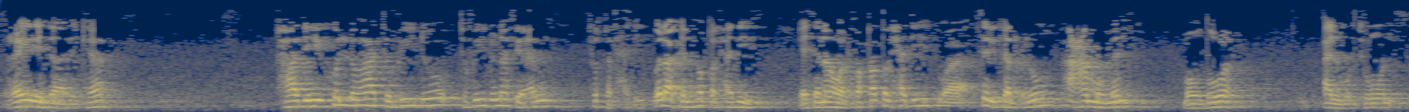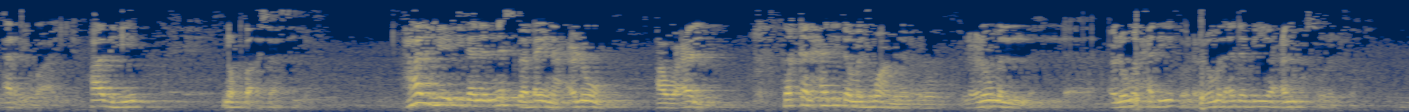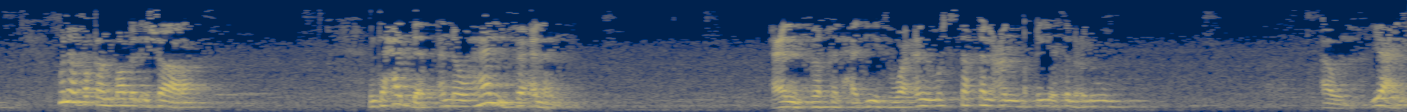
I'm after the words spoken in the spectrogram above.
غير ذلك. هذه كلها تفيد تفيدنا في علم فقه الحديث. ولكن فقه الحديث يتناول فقط الحديث وتلك العلوم أعم من موضوع المتون الروائية. هذه نقطة أساسية. هل هي إذن النسبة بين علوم أو علم؟ فقه الحديث ومجموعة من العلوم. العلوم علوم الحديث والعلوم الأدبية علم أصول الفقه. هنا فقط باب الإشارة نتحدث أنه هل فعلا علم فقه الحديث هو علم مستقل عن بقية العلوم؟ أو لا؟ يعني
